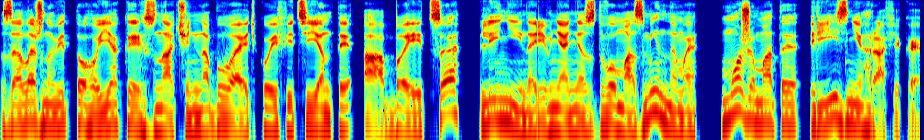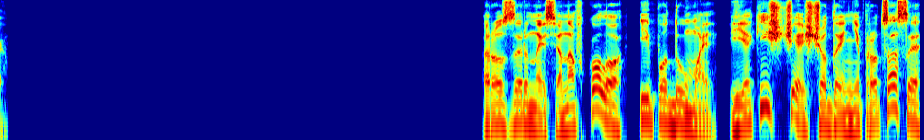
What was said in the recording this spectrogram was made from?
Залежно від того, яких значень набувають коефіцієнти а, b і c, лінійне рівняння з двома змінними може мати різні графіки. Роззирнися навколо і подумай, які ще щоденні процеси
